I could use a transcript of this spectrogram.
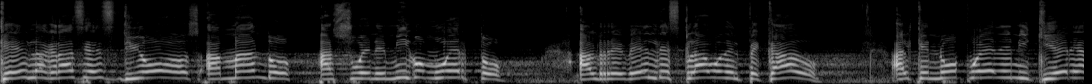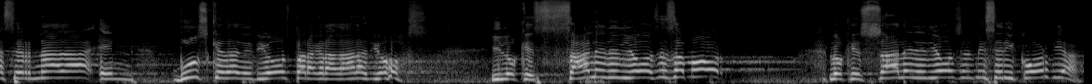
¿Qué es la gracia? Es Dios amando a su enemigo muerto, al rebelde esclavo del pecado, al que no puede ni quiere hacer nada en búsqueda de Dios para agradar a Dios. Y lo que sale de Dios es amor. Lo que sale de Dios es misericordia.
